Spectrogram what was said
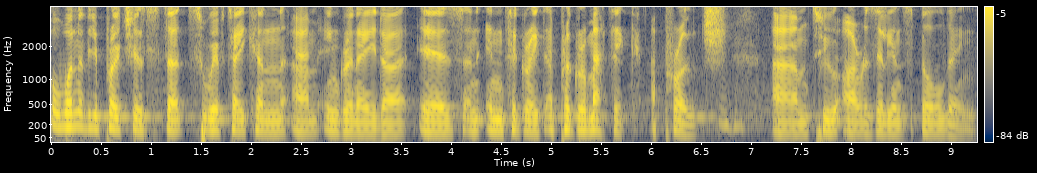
Well, one of the approaches that we've taken um, in Grenada is an integrate, a programmatic approach mm-hmm. um, to our resilience building.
